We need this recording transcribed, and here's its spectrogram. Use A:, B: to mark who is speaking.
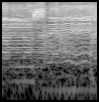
A: समसे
